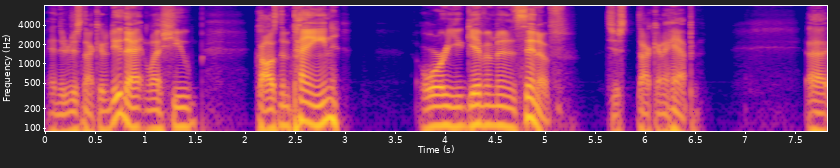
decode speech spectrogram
and they're just not going to do that unless you cause them pain or you give them an incentive. It's just not going to happen. Uh,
